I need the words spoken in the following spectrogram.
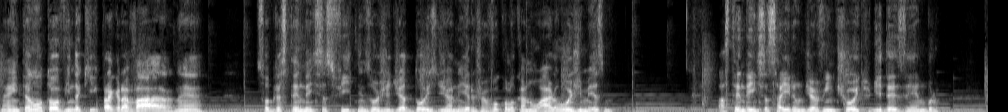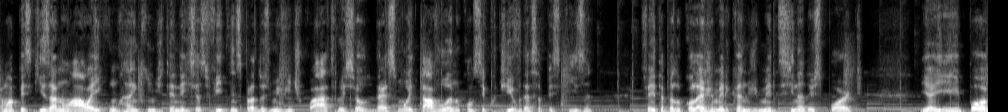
Né? Então eu tô vindo aqui para gravar, né? Sobre as tendências fitness. Hoje é dia 2 de janeiro, já vou colocar no ar hoje mesmo. As tendências saíram dia 28 de dezembro. É uma pesquisa anual aí com ranking de tendências fitness para 2024. Esse é o 18º ano consecutivo dessa pesquisa feita pelo Colégio Americano de Medicina do Esporte. E aí, pô,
